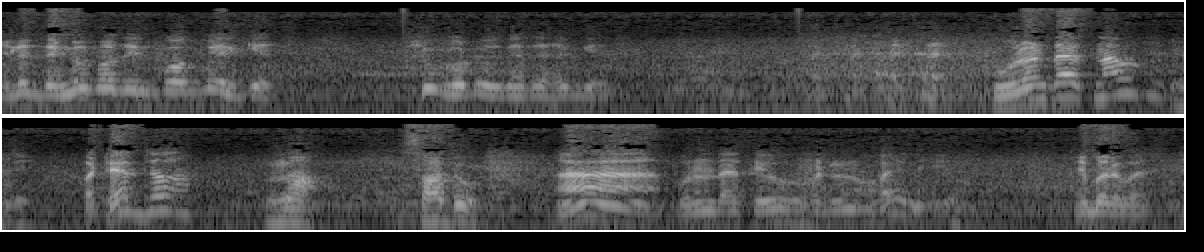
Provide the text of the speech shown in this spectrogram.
એટલે જંગલમાં જઈને પોક મેળ કે. શું ખોટું નથી કે. પૂરણદાસ નામ પટેલ છો ના સાધુ. હા પૂરણદાસ એવું પટેલનું હોય ને. એ બરોબર છે.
